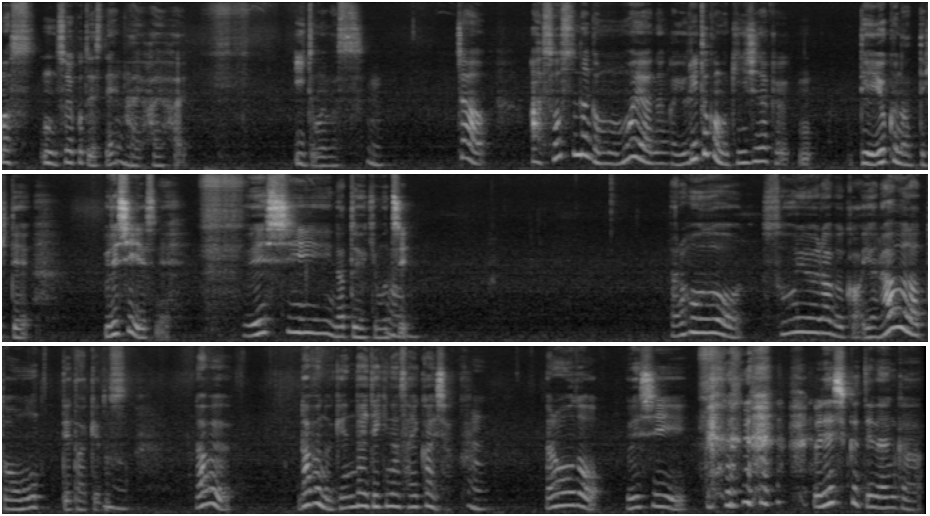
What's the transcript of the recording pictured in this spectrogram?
まあすうんそういうことですね、うん。はいはいはい。いいと思います。うん。じゃああそうするとなんかもうもはやなんかよりとかも気にしなきゃってよくなってきて嬉しいですね。嬉しいなという気持ち、うん。なるほど。そういうラブか。いやラブだと思ってたけど、うん。ラブラブの現代的な再解釈。うん。なるほど。嬉しい。嬉しくてなんか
